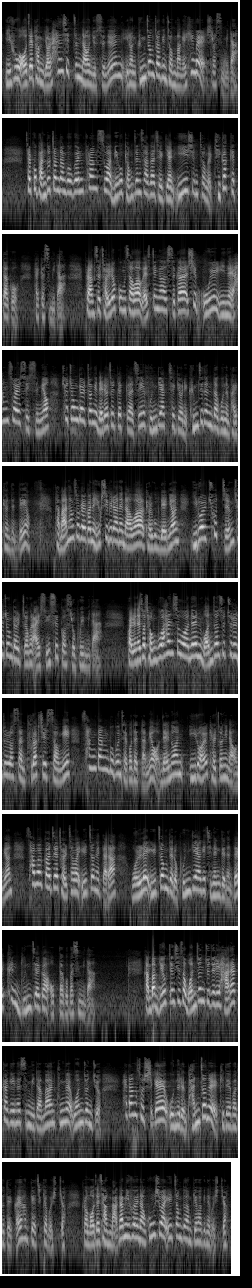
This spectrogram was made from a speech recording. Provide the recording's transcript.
이후 어젯밤 11시쯤 나온 뉴스는 이런 긍정적인 전망에 힘을 실었습니다. 체코 반도점 당국은 프랑스와 미국 경쟁사가 제기한 이의 신청을 기각했다고 밝혔습니다. 프랑스 전력공사와 웨스팅하우스가 15일 이내 항소할 수 있으며 최종 결정이 내려질 때까지 본계약 체결이 금지된다고는 밝혔는데요. 다만 항소 결과는 60일 안에 나와 결국 내년 1월 초쯤 최종 결정을 알 수 있을 것으로 보입니다. 관련해서 정부와 한수원은 원전 수출을 둘러싼 불확실성이 상당 부분 제거됐다며 내년 1월 결정이 나오면 3월까지의 절차와 일정에 따라 원래 일정대로 본계약이 진행되는데 큰 문제가 없다고 봤습니다. 간밤 뉴욕 증시에서 원전주들이 하락하긴 했습니다만 국내 원전주 해당 소식에 오늘은 반전을 기대해봐도 될까요? 함께 지켜보시죠. 그럼 어제 장 마감 이후에 나온 공시와 일정도 함께 확인해 보시죠.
